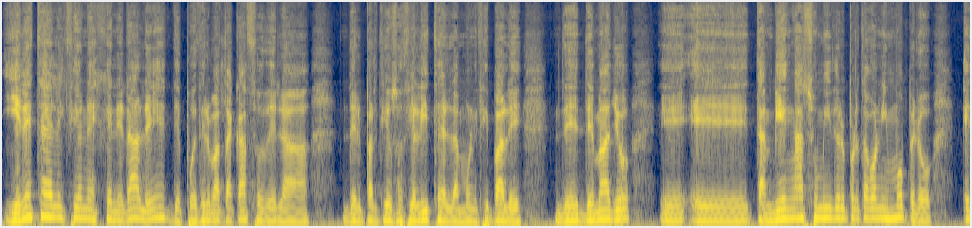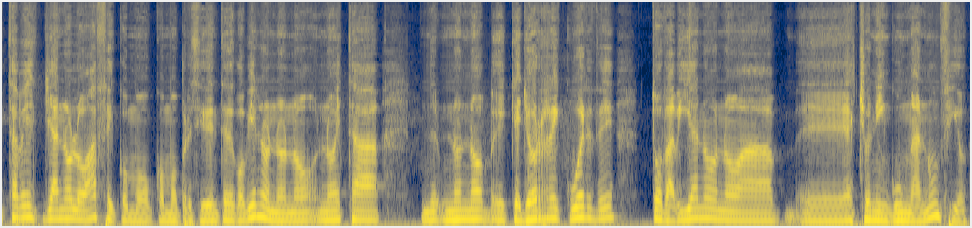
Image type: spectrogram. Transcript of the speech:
Y en estas elecciones generales, después del batacazo del Partido Socialista en las municipales de, mayo, eh, eh, también ha asumido el protagonismo, pero esta vez ya no lo hace como, presidente de gobierno, no, no, no está, eh, que yo recuerde, todavía no, ha hecho ningún anuncio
